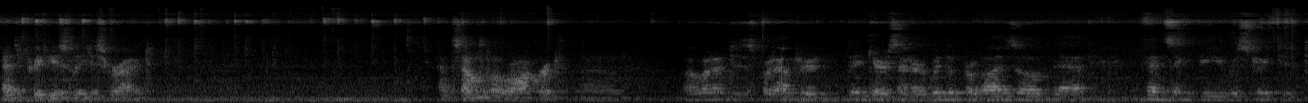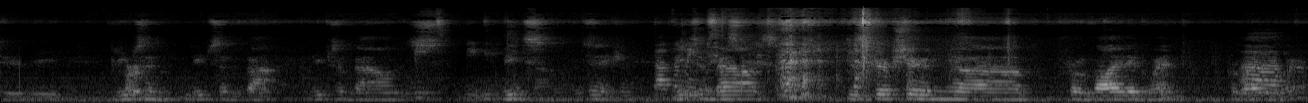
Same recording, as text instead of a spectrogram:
as previously described. That sounds a little awkward. Um, why don't you just put after daycare center with the proviso that fencing be restricted to the leaps and, leaps and bound, leaps and bounds. Meets, meet, Meets, okay. Not the Meets and leaps. bounds, description, uh, provided when? Provided Uh, where?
